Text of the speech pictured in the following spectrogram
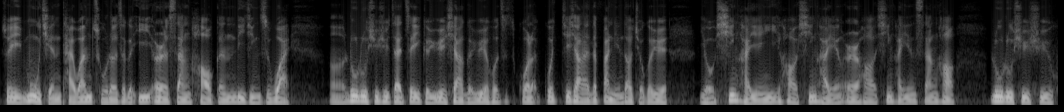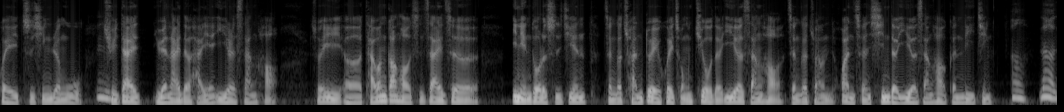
所以目前台湾除了这个一二三号跟历境之外，呃，陆陆续续在这一个月、下个月或者过来过接下来的半年到九个月，有新海研一号、新海研二号、新海研三号，陆陆续续会执行任务，嗯取代原来的海研一二三号。所以呃，台湾刚好是在这一年多的时间，整个船队会从旧的一二三号，整个转换成新的一二三号跟历境。嗯，那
